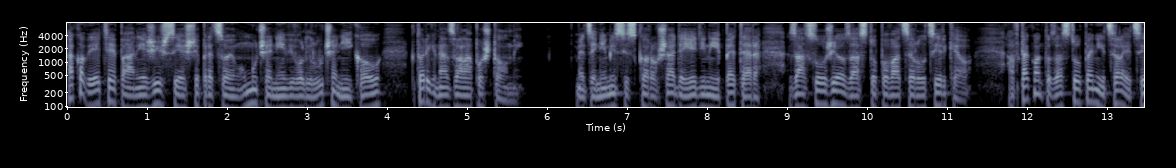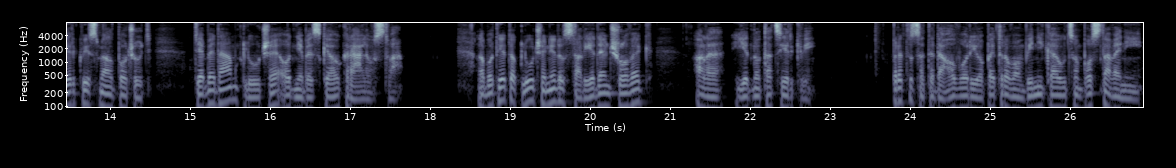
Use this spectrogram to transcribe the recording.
Ako viete, pán Ježiš si ešte pred svojim umúčením vyvolil učeníkov, ktorých nazval apoštolmi. Medzi nimi si skoro všade jediný Peter zaslúžil zastupovať celú církev. A v takomto zastúpení celej cirkvi smel počuť Tebe dám kľúče od nebeského kráľovstva. Lebo tieto kľúče nedostal jeden človek, ale jednota cirkvy. Preto sa teda hovorí o Petrovom vynikajúcom postavení.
